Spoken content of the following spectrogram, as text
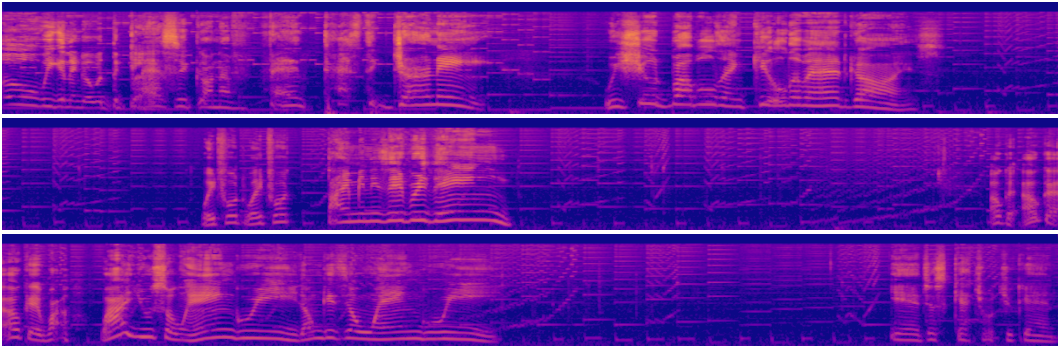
Oh, we're gonna go with the classic on a fantastic journey. We shoot bubbles and kill the bad guys. Wait for it, wait for it. Timing is everything. Okay, okay, okay. Why, why are you so angry? Don't get so angry. Yeah, just catch what you can.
